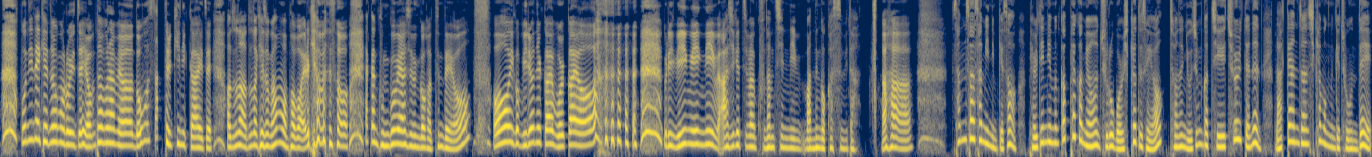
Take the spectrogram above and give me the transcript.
본인의 계정으로 이제 염탐을 하면 너무 싹 들키니까, 이제, 아, 누나, 누나 계정 한 번만 봐봐. 이렇게 하면서 약간 궁금해 하시는 것 같은데요. 어, 이거 미련일까요? 뭘까요? 우리 윙윙 님, 아시겠지만 구남친 님 맞는 것 같습니다. 아하. 3432님께서 별디님은 카페 가면 주로 뭘 시켜 드세요? 저는 요즘같이 추울 때는 라떼 한 잔 시켜 먹는 게 좋은데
